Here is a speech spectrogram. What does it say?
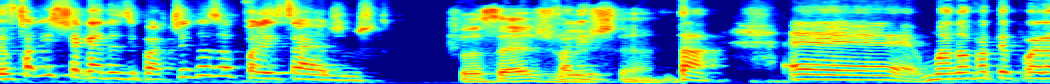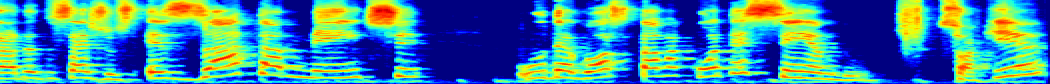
Eu falei chegadas e partidas ou eu falei Saia Justa? Foi Saia Justa. Falei, tá. É, uma nova temporada do Saia Justa. Exatamente o negócio estava acontecendo. Só que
